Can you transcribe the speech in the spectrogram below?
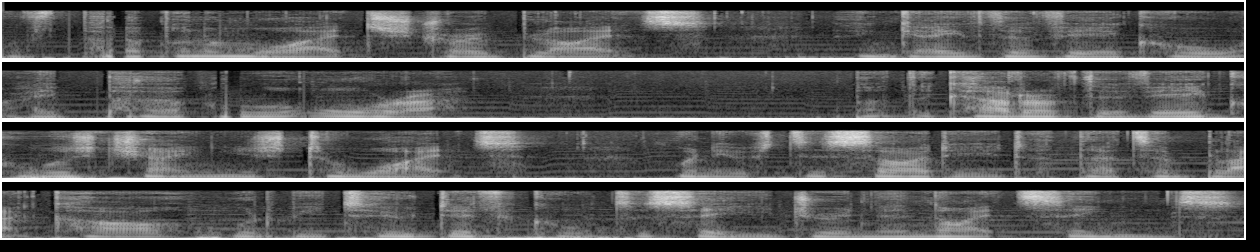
with purple and white strobe lights and gave the vehicle a purple aura, but the colour of the vehicle was changed to white when it was decided that a black car would be too difficult to see during the night scenes.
